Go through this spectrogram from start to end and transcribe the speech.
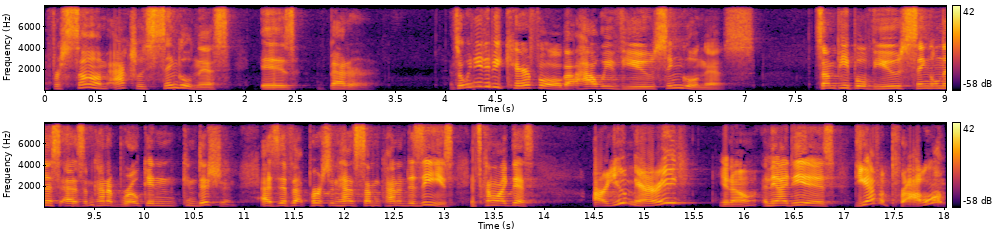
And for some, actually, singleness is better. And so we need to be careful about how we view singleness. Some people view singleness as some kind of broken condition, as if that person has some kind of disease. It's kind of like this Are you married? You know? And the idea is, do you have a problem?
